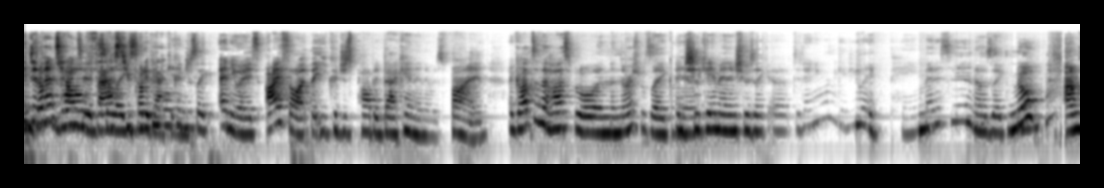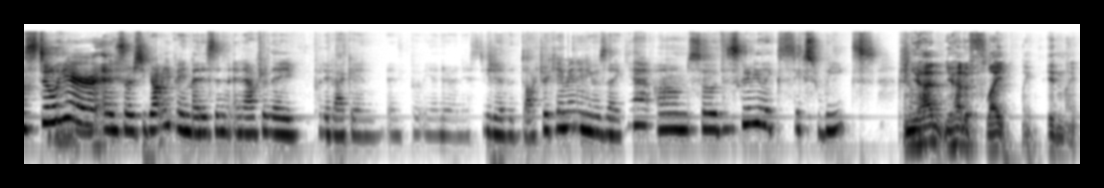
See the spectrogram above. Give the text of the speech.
It depends how double-jointed, fast so, like, you some put it back people in. can just like anyways I thought that you could just pop it back in and it was fine. I got to the hospital and the nurse was like and Yeah. she came in and she was like uh, did anyone give you like pain medicine and I was like nope I'm still here and so she got me pain medicine and after they put it back in and put me under anesthesia the doctor came in and he was like yeah Um, so this is gonna be like six weeks. And you had you had a flight like in like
